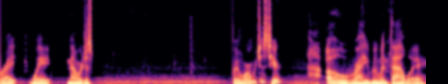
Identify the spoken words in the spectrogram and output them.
Right, wait, now we're just... Wait, weren't we just here? Oh, right, we went that way.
